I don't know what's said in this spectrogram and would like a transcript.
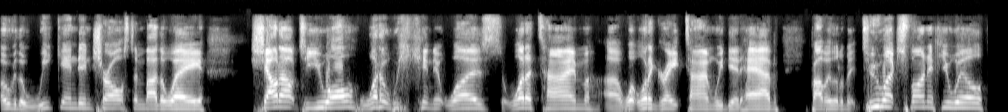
over the weekend in Charleston, by the way. Shout out to you all. What a weekend it was. What a time. Uh, what, what a great time we did have. Probably a little bit too much fun, if you will.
